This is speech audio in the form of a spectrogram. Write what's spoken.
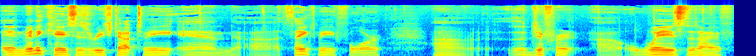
in many cases reached out to me and uh, thanked me for uh, the different uh, ways that I've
